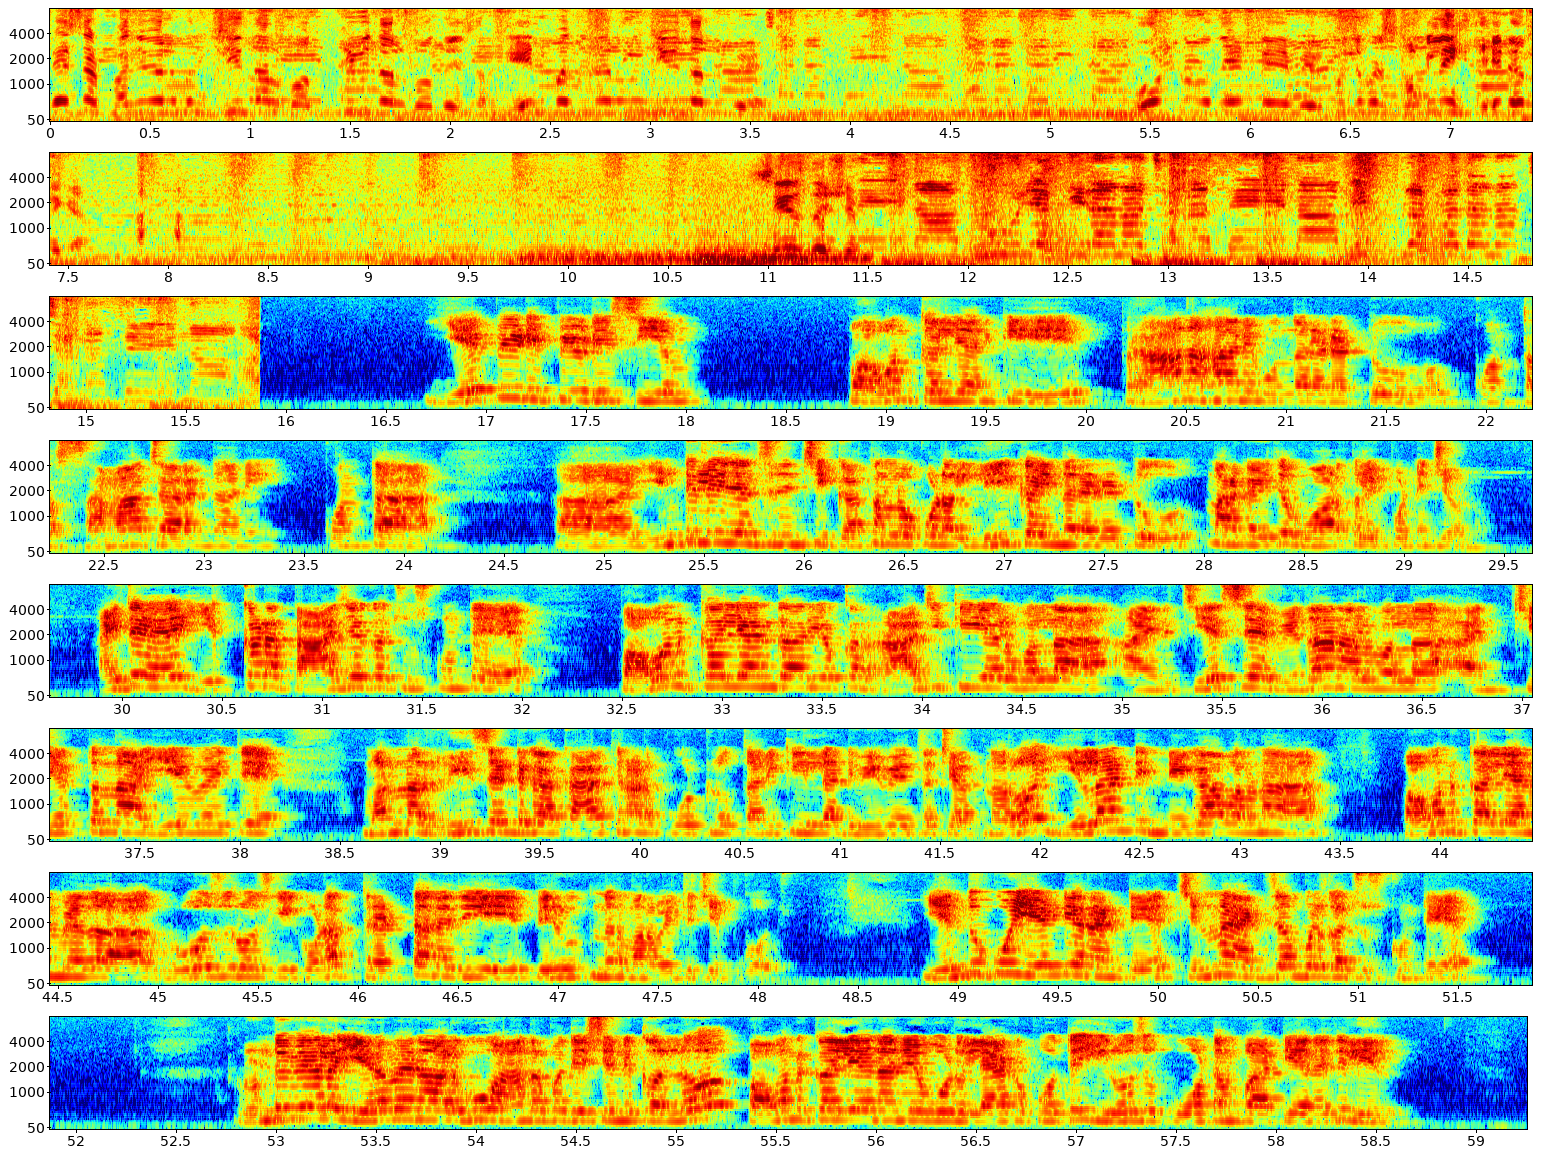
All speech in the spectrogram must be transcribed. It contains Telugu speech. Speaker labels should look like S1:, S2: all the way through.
S1: లేదు సార్ పదివేల మంది జీతాలు పో జీవితాలు పోతాయి సార్. ఏంటి పదివేల మంది జీవితాలు కోర్టు ఏంటి? మీరు కూర్చోబెట్టి స్మగ్లింగ్ చేయడానికి seize the ship
S2: AP deputy CM Pawan కళ్యాణ్కి ప్రాణహాని ఉందనేటట్టు కొంత సమాచారం కానీ కొంత ఇంటెలిజెన్స్ నుంచి గతంలో కూడా లీక్ అయిందనేటట్టు మనకైతే వార్తలు ఇప్పటి నుంచే ఉన్నాం అయితే ఇక్కడ తాజాగా చూసుకుంటే పవన్ కళ్యాణ్ గారి యొక్క రాజకీయాల వల్ల ఆయన చేసే విధానాల వల్ల ఆయన చేస్తున్న ఏవైతే మొన్న రీసెంట్గా కాకినాడ పోర్టులో తనిఖీలు లాంటివి ఏవైతే చేస్తున్నారో ఇలాంటి నిఘా వలన పవన్ కళ్యాణ్ మీద రోజు రోజుకి కూడా థ్రెట్ అనేది పెరుగుతుందని మనం అయితే చెప్పుకోవచ్చు. ఎందుకు ఏంటి అని అంటే చిన్న ఎగ్జాంపుల్గా చూసుకుంటే రెండు వేల ఇరవై నాలుగు ఆంధ్రప్రదేశ్ ఎన్నికల్లో పవన్ కళ్యాణ్ అనేవాడు లేకపోతే ఈరోజు కూటమి పార్టీ అనేది లేదు.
